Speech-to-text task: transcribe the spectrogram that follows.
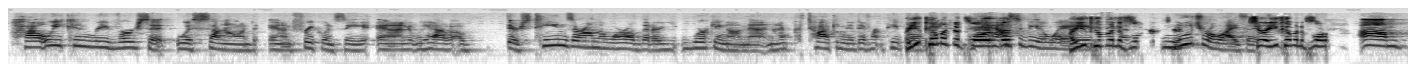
how we can reverse it with sound and frequency. And we have a there's teams around the world that are working on that, and I'm talking to different people. are you coming to There Florida? has to be a way. Are you coming to Florida? Neutralize it? Sarah, are you coming to Florida? Um,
